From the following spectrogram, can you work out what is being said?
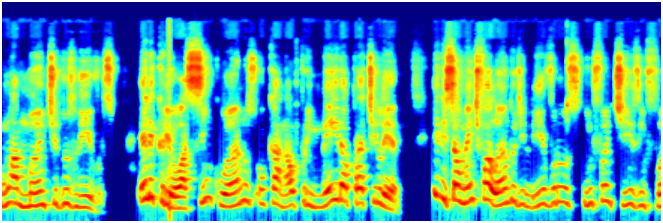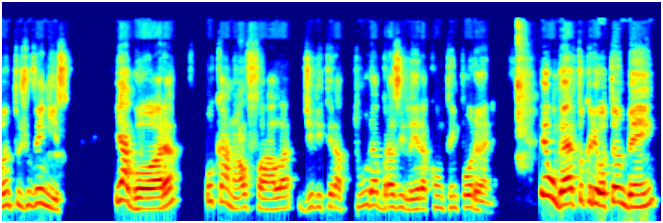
um amante dos livros. Ele criou há cinco anos o canal Primeira Prateleira, inicialmente falando de livros infantis, infanto-juvenis. E agora o canal fala de literatura brasileira contemporânea. E Humberto criou também,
